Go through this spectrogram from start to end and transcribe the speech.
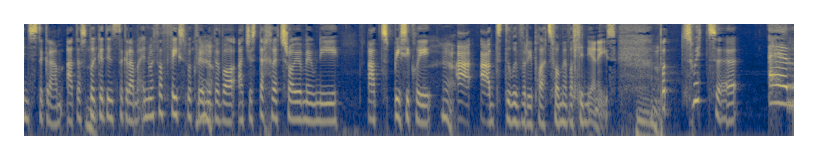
Instagram a datblygyd mm. Instagram unwaith oedd Facebook fewn yeah. iddo fo a just dechrau troi o mewn i ad, basically yeah. ad delivery platform efo lluniau neis. Mm. But Twitter er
